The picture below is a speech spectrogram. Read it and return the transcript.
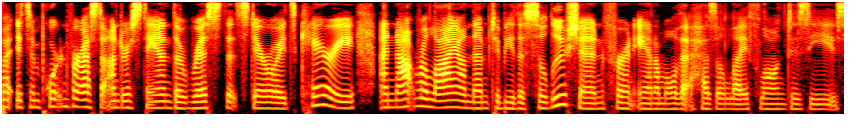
but it's important for us to understand the risks that steroids carry and not rely on them to be the solution for an animal that has a lifelong disease.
